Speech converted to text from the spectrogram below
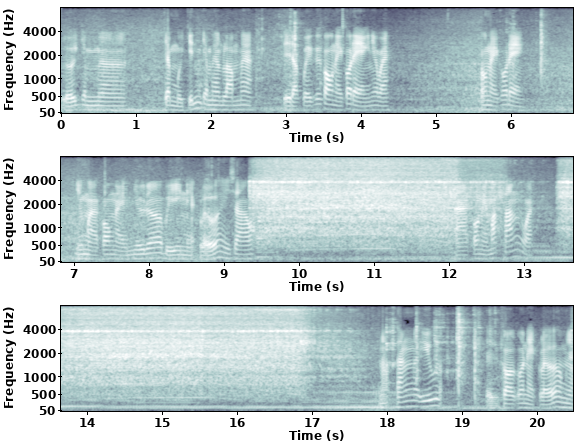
Lưỡi trăm ờ, 119 125 ha. Thì đặc biệt cái con này có đèn nha bạn. Con này có đèn. Nhưng mà con này như nó bị nẹt lửa hay sao à con này mắc thắng các bạn. Nó thắng nó yếu lắm. Để coi có nẹt lửa không nha.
